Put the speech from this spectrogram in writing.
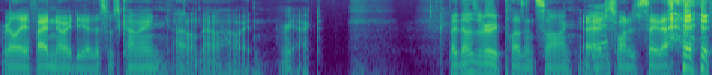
really, if I had no idea this was coming, I don't know how I'd react. But that was a very pleasant song. I just wanted to say that.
